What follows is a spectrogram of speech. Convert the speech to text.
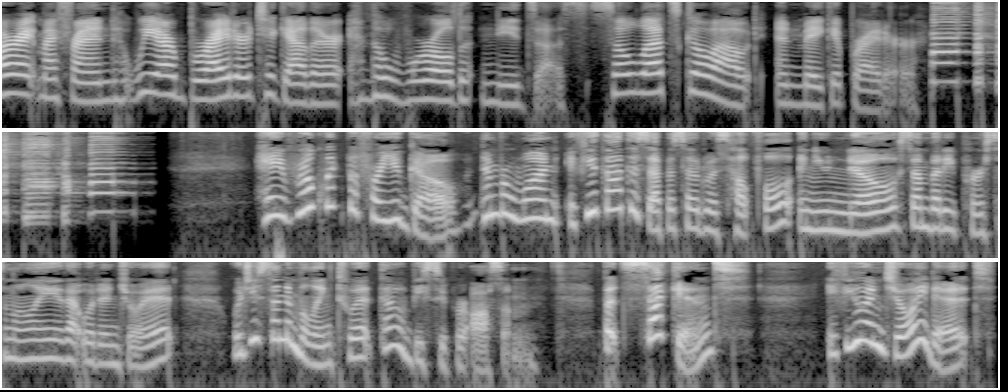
All right, my friend, we are brighter together and the world needs us. So let's go out and make it brighter. Hey, real quick before you go, number one, if you thought this episode was helpful and you know somebody personally that would enjoy it, would you send them a link to it? That would be super awesome. But second, if you enjoyed it,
